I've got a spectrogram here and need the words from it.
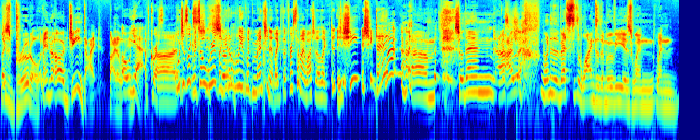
like. Just brutal. And uh, Jean died, by the way. Oh yeah, of course. Uh, which is like which so is weird. Like they don't really like mention it. Like the first time I watched it, I was like, "Did Is she? Is she dead?" So then, uh, I, one of the best lines of the movie is when when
